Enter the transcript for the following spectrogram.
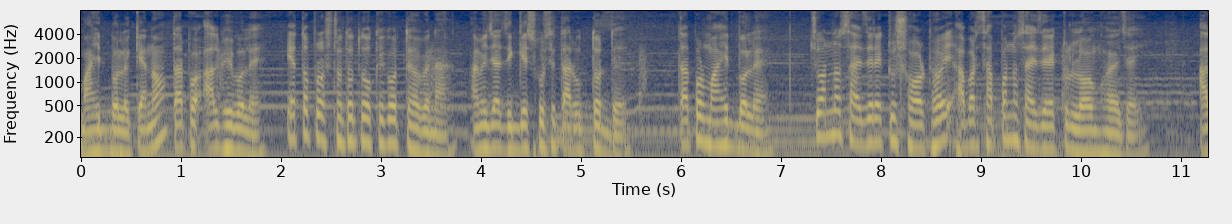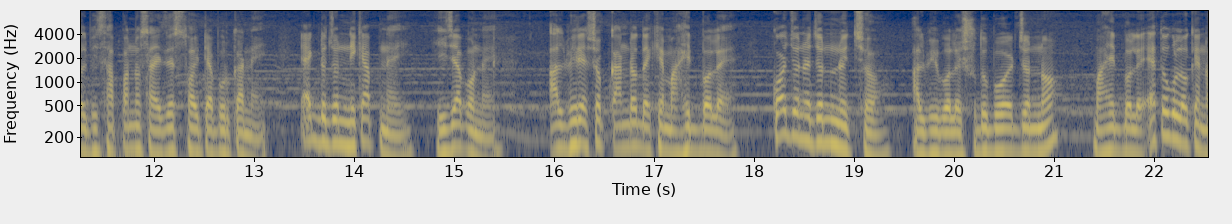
মাহিদ বলে, কেন? তারপর আলভি বলে, এত প্রশ্ন তো তোকে করতে হবে না। আমি যা জিজ্ঞেস করছি তার উত্তর দে। তারপর মাহিদ বলে, চুয়ান্ন সাইজের একটু শর্ট হয়, আবার ছাপ্পান্ন সাইজের একটু লং হয়ে যায়। আলভি ছাপ্পান্ন সাইজের ছয়টা বুরকা নেয়। এক ডজন নিকাপ নেয়, হিজাবও নেয়। আলভির এসব কাণ্ড দেখে মাহিদ বলে, কয়জনের জন্য নিচ্ছ? আলভি বলে, শুধু বউয়ের জন্য। মাহিদ বলে, এতগুলো কেন?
